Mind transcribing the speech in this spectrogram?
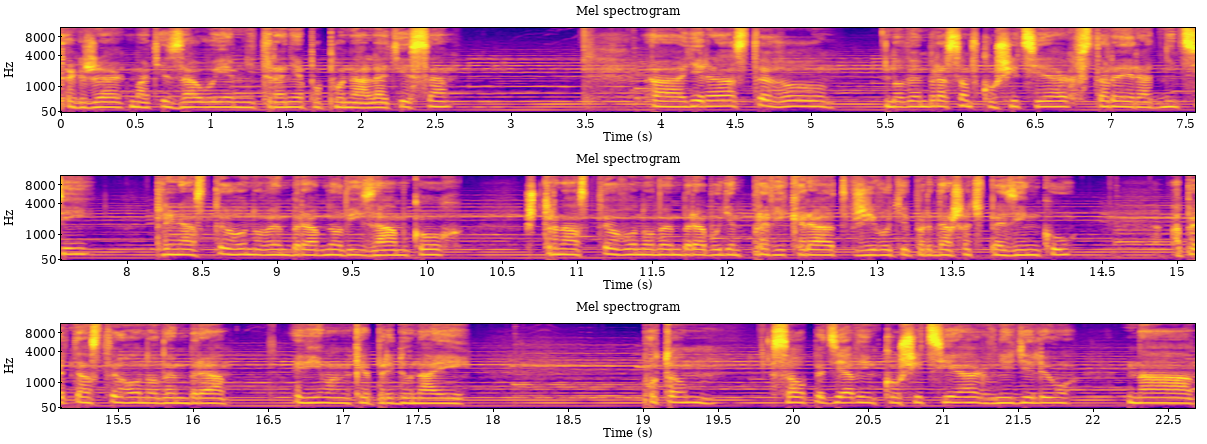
takže ak máte záujem Nitrania, poponáľate sa. A 11. novembra som v Košiciach v Starej Radnici, 13. novembra v Nových zámkoch, 14. novembra budem prvýkrát v živote prednášať v Pezinku, a 15. novembra v Výmanke pri Dunaji. Potom sa opäť zjavím v Košiciach v nedeľu na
